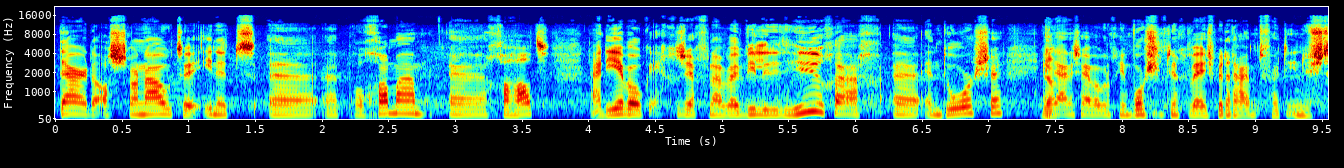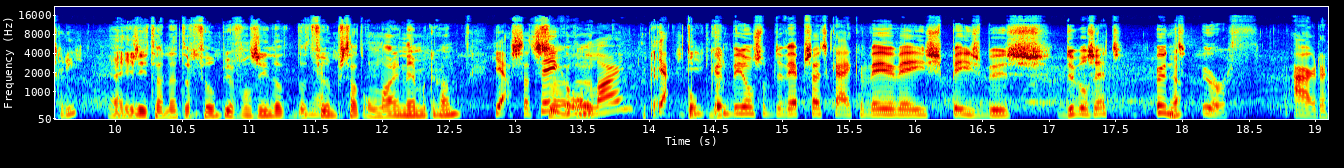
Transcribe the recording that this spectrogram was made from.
Daar de astronauten in het uh, programma uh, gehad. Nou, die hebben ook echt gezegd van nou, wij willen dit heel graag endorsen. En ja. daarna zijn we ook nog in Washington geweest bij de ruimtevaartindustrie. Ja, je liet daar net een filmpje van zien. Dat, dat filmpje staat online, neem ik aan. Ja, staat zeker online. ja, je kunt bij ons op de website kijken www.spacebus.earth. Aarde.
